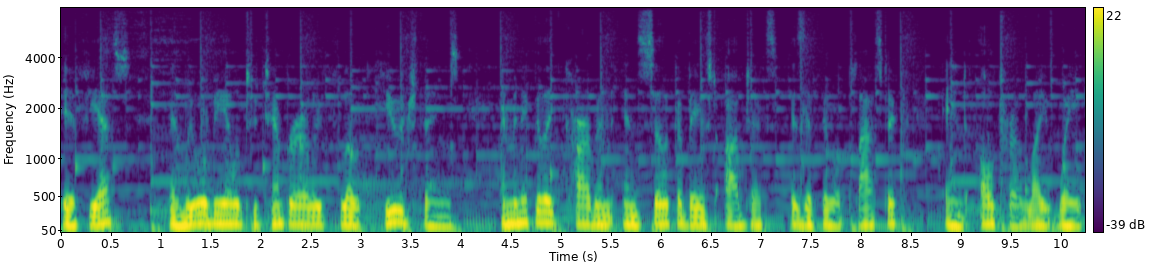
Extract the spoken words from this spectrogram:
If yes, then we will be able to temporarily float huge things and manipulate carbon and silica based objects as if they were plastic and ultra lightweight.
